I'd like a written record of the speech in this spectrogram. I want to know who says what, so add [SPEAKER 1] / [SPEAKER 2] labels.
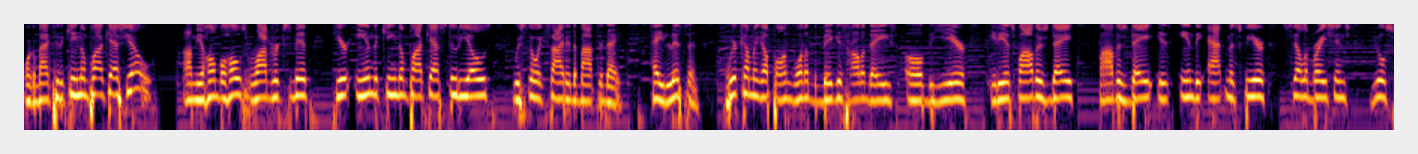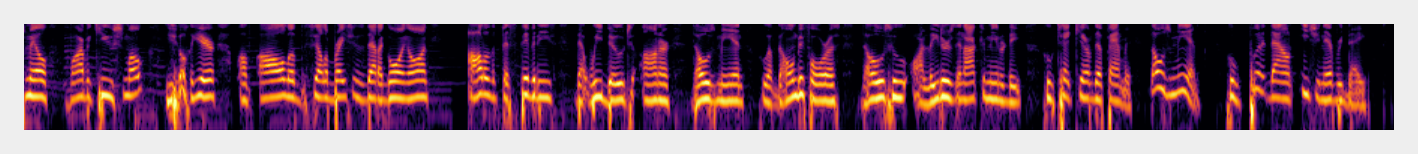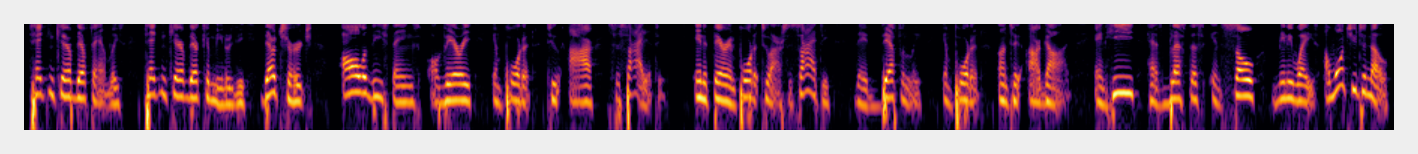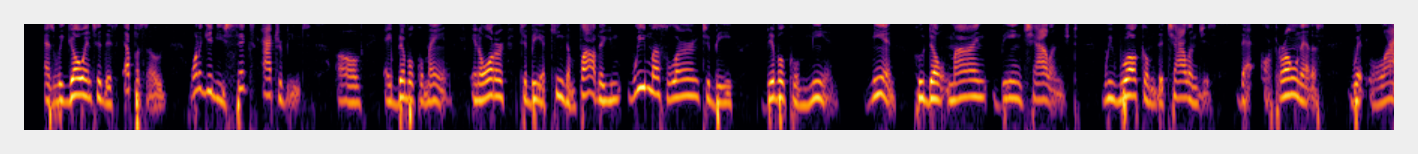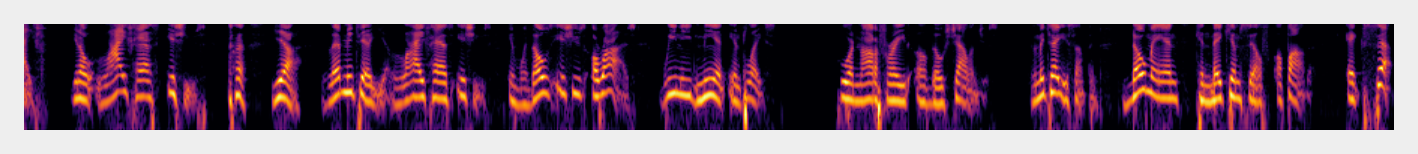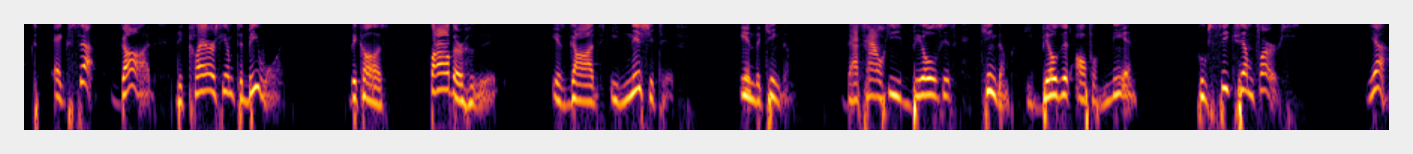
[SPEAKER 1] Welcome back to the Kingdom Podcast Show. I'm your humble host, Roderick Smith, here in the Kingdom Podcast Studios. We're so excited about today. Hey, listen, we're coming up on one of the biggest holidays of the year. It is Father's Day. Father's Day is in the atmosphere, celebrations. You'll smell barbecue smoke. You'll hear of all of the celebrations that are going on all of the festivities that we do to honor those men who have gone before us, those who are leaders in our community, who take care of their family, those men who put it down each and every day, taking care of their families, taking care of their community, their church. All of these things are very important to our society. And if they're important to our society, they're definitely important unto our God. And he has blessed us in so many ways. I want you to know as we go into this episode, I want to give you six attributes of a biblical man. In order to be a kingdom father, you, we must learn to be biblical men, men who don't mind being challenged. We welcome the challenges that are thrown at us with life you know, life has issues. yeah, let me tell you, life has issues. And when those issues arise, we need men in place who are not afraid of those challenges. And let me tell you something. No man can make himself a father except, except God declares him to be one because fatherhood is God's initiative in the kingdom. That's how he builds his kingdom. He builds it off of men who seeks him first. Yeah.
